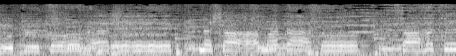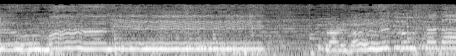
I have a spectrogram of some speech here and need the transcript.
मुटुको हरेक नसामा तातो साहस उमाले। प्रण गर्छौ सदा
